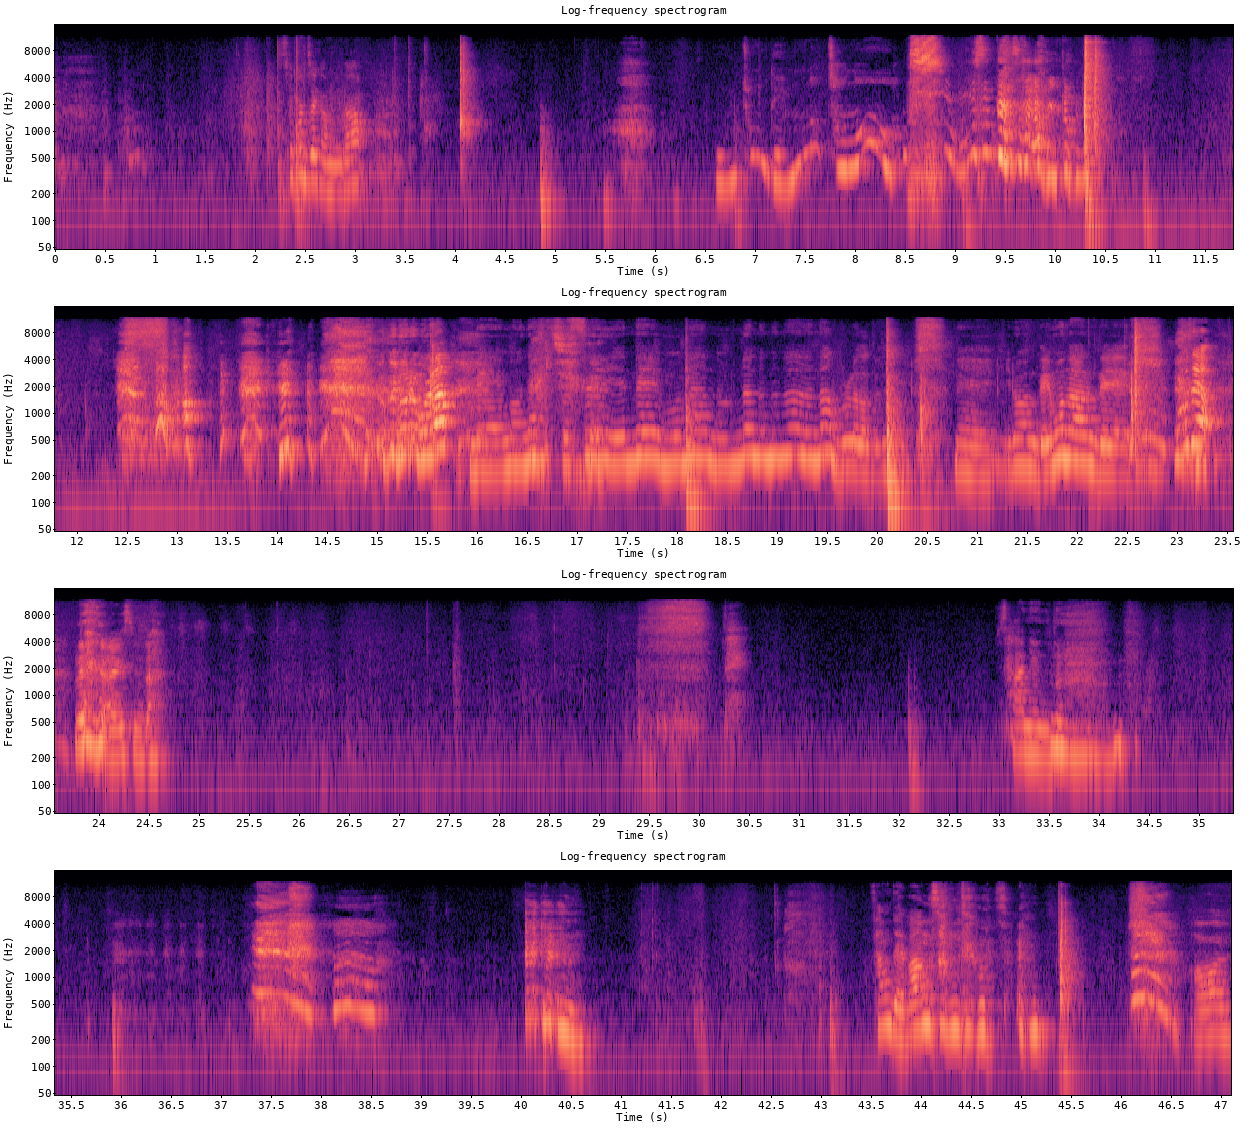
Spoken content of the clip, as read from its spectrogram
세 번째 갑니다 엄청 네모나잖아 무슨 대사야 이거? 그 노래 몰라? 네모난 버스에 네모난 나나나나나 몰라 나도 네 이런 네모난데 보세요 네 알겠습니다. 사년 뒤. 상대방 상대모 사. 아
